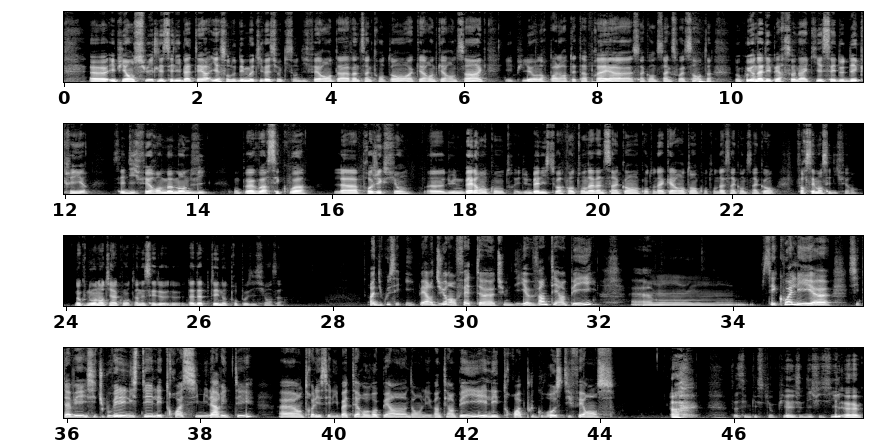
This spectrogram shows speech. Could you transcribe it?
Euh, et puis ensuite, les célibataires, il y a sans doute des motivations qui sont différentes à 25-30 ans, à 40-45, et puis on en reparlera peut-être après, à 55-60. Donc oui, on a des personnages qui essayent de décrire ces différents moments de vie qu'on peut avoir. C'est quoi la projection euh, d'une belle rencontre et d'une belle histoire quand on a 25 ans, quand on a 40 ans, quand on a 55 ans Forcément, c'est différent. Donc nous, on en tient compte, on essaie d'adapter notre proposition à ça du coup, c'est hyper dur. En fait, euh, tu me dis 21 euh, pays. Euh, c'est quoi les. si, avais, si tu pouvais les lister, les trois similarités entre les célibataires européens dans les 21 pays et les trois plus grosses différences? Ah, Ça, c'est une question piège, difficile. Euh,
